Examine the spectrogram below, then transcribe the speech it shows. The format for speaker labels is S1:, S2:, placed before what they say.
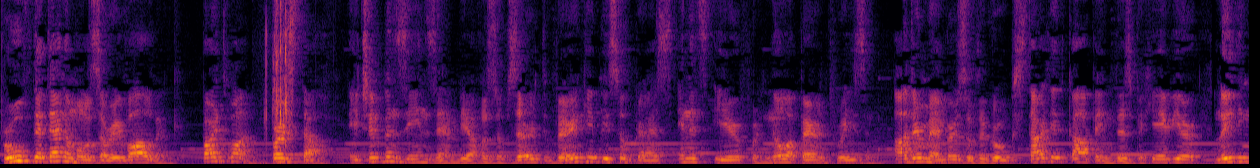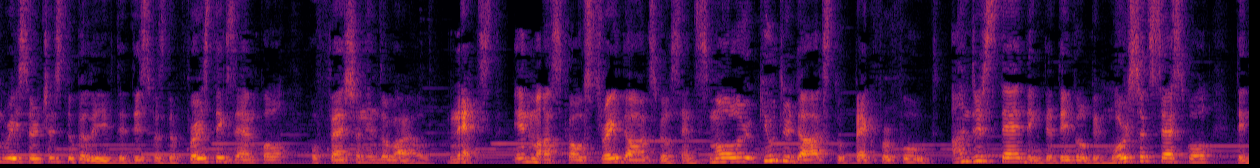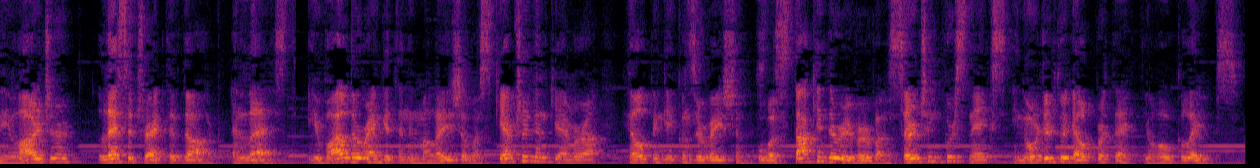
S1: Proof that animals are evolving. Part 1. First off, a chimpanzee in Zambia was observed wearing a piece of grass in its ear for no apparent reason. Other members of the group started copying this behavior, leading researchers to believe that this was the first example of fashion in the wild. Next, in Moscow, stray dogs will send smaller, cuter dogs to beg for food, understanding that they will be more successful than a larger, less attractive dog. And last, a wild orangutan in Malaysia was captured on camera helping a conservationist who was stuck in the river while searching for snakes in order to help protect the local apes.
